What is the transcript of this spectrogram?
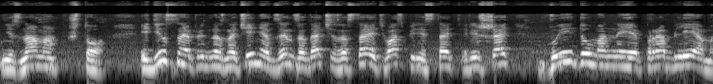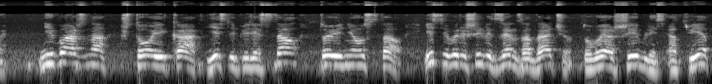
незнамо что. Единственное предназначение дзен-задачи – заставить вас перестать решать выдуманные проблемы. Неважно, что и как. Если перестал, то и не устал. Если вы решили дзен-задачу, то вы ошиблись. Ответ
